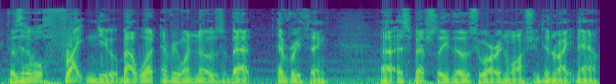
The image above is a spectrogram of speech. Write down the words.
because it will frighten you about what everyone knows about everything, uh, especially those who are in Washington right now.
